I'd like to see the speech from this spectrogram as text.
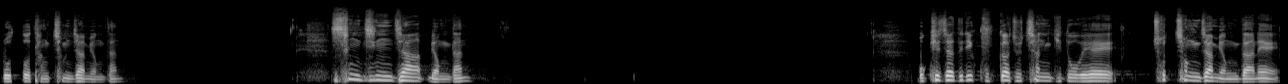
로또 당첨자 명단? 승진자 명단? 목회자들이 국가조찬 기도회 초청자 명단에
